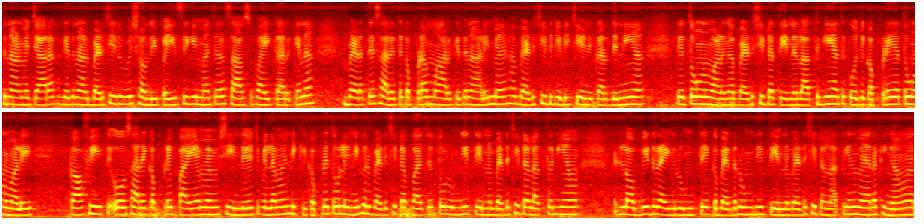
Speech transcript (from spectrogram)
ਤੇ ਨਾਲ ਮੈਂ ਚਾਹ ਰੱਖ ਕੇ ਤੇ ਨਾਲ ਬੈੱਡ ਸ਼ੀਟ ਵਿਛਾਉਂਦੀ ਪਈ ਸੀਗੀ। ਮੈਂ ਚਾਹ ਸਾਫ਼ ਸਫ਼ਾਈ ਕਰਕੇ ਨਾ ਬੈੱਡ ਤੇ ਸਾਰੇ ਤੇ ਕੱਪੜਾ ਮਾਰ ਕੇ ਤੇ ਨਾਲ ਹੀ ਮੈਂ ਹਾਂ ਬੈੱਡ ਸ਼ੀਟ ਜਿਹੜੀ ਚੇਂਜ ਕਰ ਦਿੰਨੀ ਆ ਤੇ ਧੋਣ ਵਾਲੀਆਂ ਬੈੱਡ ਸ਼ੀਟਾਂ ਤਿੰਨ ਲੱਤ ਗਈਆਂ ਤੇ ਕੁਝ ਕੱਪੜੇ ਆ ਧੋਣ ਵਾਲੇ ਕਾਫੀ ਤੇ ਉਹ ਸਾਰੇ ਕੱਪੜੇ ਪਾਏ ਆ। ਮੈਂ ਮਸ਼ੀਨ ਦੇ ਵਿੱਚ ਪਹਿਲਾਂ ਮੈਂ ਨਿੱਕੇ ਕੱਪੜੇ ਧੋ ਲੈਣੀ ਫਿਰ ਬੈੱਡ ਸ਼ੀਟਾਂ ਬਾਅਦ ਚ ਧੋ ਲੂੰਗੀ ਤਿੰਨ ਬੈੱਡ ਸ਼ੀਟਾਂ ਲੱਤ ਗਈਆਂ ਵਾ। ਲੌਬੀ ਡਰਾਇੰਗ ਰੂਮ ਤੇ ਇੱਕ ਬੈੱਡ ਰੂਮ ਦੀ ਤਿੰਨ ਬੈੱਡ ਸ਼ੀਟਾਂ ਲੱਤੀਆਂ ਤੇ ਮੈਂ ਰੱਖੀਆਂ ਵਾ।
